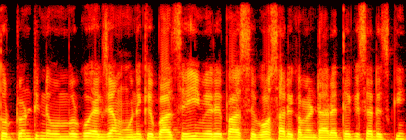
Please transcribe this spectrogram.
तो ट्वेंटी नवंबर को एग्ज़ाम होने के बाद से ही मेरे पास से बहुत सारे कमेंट आ रहे थे कि, सर, इसकी,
